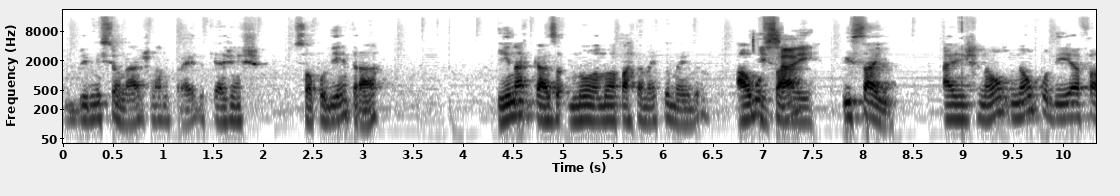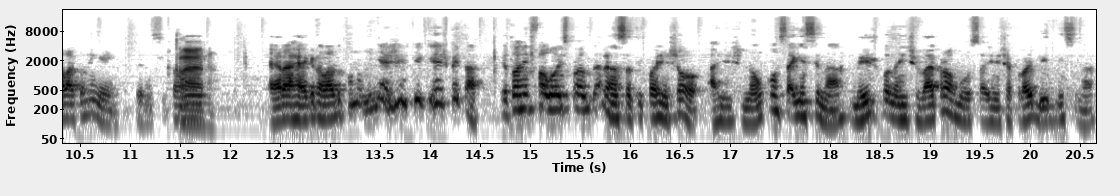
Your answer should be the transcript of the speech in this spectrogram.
de missionários lá no prédio que a gente só podia entrar, ir na casa, no, no apartamento do membro, almoçar e sair. E sair a gente não, não podia falar com ninguém. Então, claro. Era a regra lá do condomínio e a gente tinha que respeitar. Então a gente falou isso para a liderança, tipo, a gente, ó, a gente não consegue ensinar, mesmo quando a gente vai para o almoço, a gente é proibido de ensinar.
